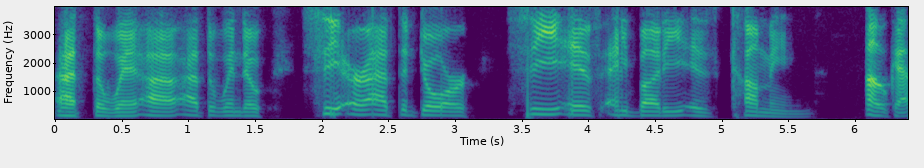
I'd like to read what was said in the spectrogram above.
at the win- uh, at the window. See or at the door. See if anybody is coming. Okay.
